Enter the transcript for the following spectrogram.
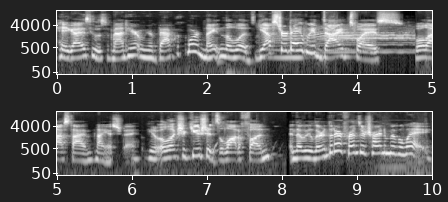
Hey guys, Elusive Mad here, and we are back with more Night in the Woods. Yesterday we died twice. Well, last time, not yesterday. You know, electrocution's a lot of fun, and then we learned that our friends are trying to move away.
